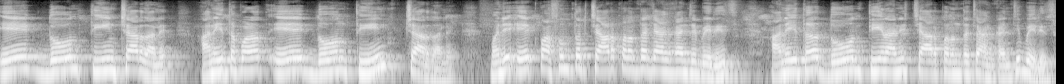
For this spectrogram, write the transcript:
एक दोन तीन चार झाले. आणि इथं परत एक दोन तीन चार झाले. म्हणजे एकपासून तर चारपर्यंतच्या अंकांची बेरीज आणि इथं दोन तीन आणि चारपर्यंतच्या अंकांची बेरीज.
